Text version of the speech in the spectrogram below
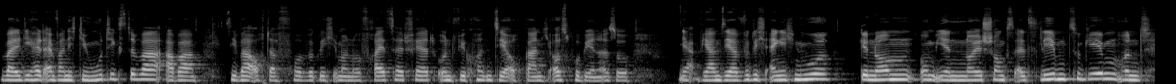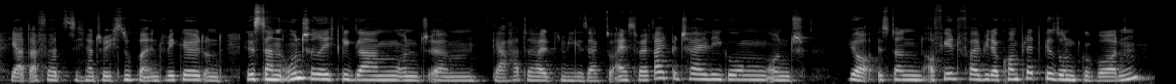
weil die halt einfach nicht die mutigste war, aber sie war auch davor wirklich immer nur Freizeitpferd und wir konnten sie ja auch gar nicht ausprobieren. Also ja, wir haben sie ja wirklich eigentlich nur genommen, um ihr eine neue Chance als Leben zu geben. Und ja, dafür hat sie sich natürlich super entwickelt und ist dann in Unterricht gegangen und ähm, ja, hatte halt, wie gesagt, so ein, zwei Reitbeteiligungen und ja, ist dann auf jeden Fall wieder komplett gesund geworden.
